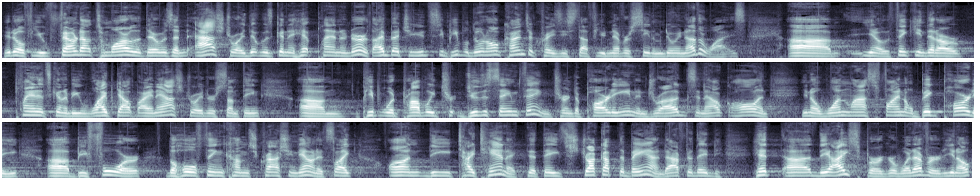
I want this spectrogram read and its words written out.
You know, if you found out tomorrow that there was an asteroid that was going to hit planet Earth, I bet you you'd see people doing all kinds of crazy stuff you'd never see them doing otherwise. Uh, you know, thinking that our planet's going to be wiped out by an asteroid or something um, people would probably tr- do the same thing turn to partying and drugs and alcohol and you know one last final big party uh, before the whole thing comes crashing down. It's like on the titanic that they struck up the band after they'd hit uh, the iceberg or whatever you know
